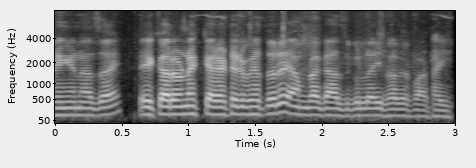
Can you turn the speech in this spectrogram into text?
ভেঙে না যায়। এই কারণে ক্যারেটের ভেতরে আমরা গাছগুলো এইভাবে পাঠাই।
